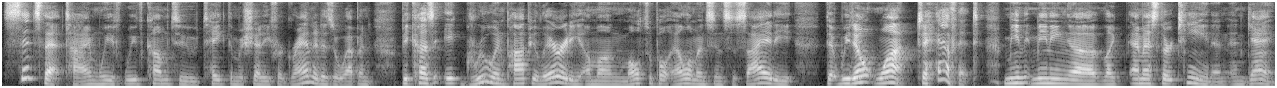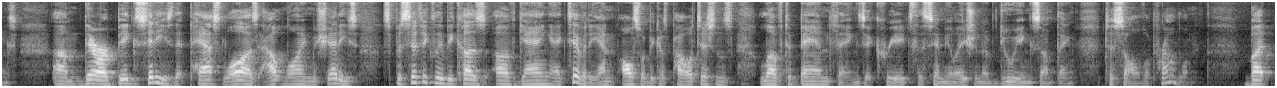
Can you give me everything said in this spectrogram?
since that time, we've we've come to take the machete for granted as a weapon because it grew in popularity among multiple elements in society that we don't want to have it. Mean, meaning uh, like MS-13 and, and gangs. Um, there are big cities that pass laws outlawing machetes specifically because of gang activity and also because politicians love to ban things. It creates the simulation of doing something to solve a problem. But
